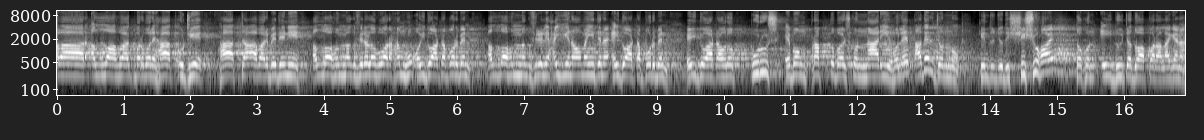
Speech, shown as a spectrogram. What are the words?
আবার আল্লাহ একবার বলে হাত উঠিয়ে হাতটা আবার বেঁধে নিয়ে আল্লাহম্মা গফিরাল্লাহু আরহামহু ওই দোয়াটা পড়বেন। আল্লাহম্মা গফিরালি হাইয়িনা ওমাইদিনা এই দোয়াটা পড়বেন। এই দোয়াটা হলো পুরুষ এবং প্রাপ্তবয়স্ক নারী হলে তাদের জন্য কিন্তু যদি শিশু হয়, তখন এই দুইটা দোয়া পড়া লাগে না।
